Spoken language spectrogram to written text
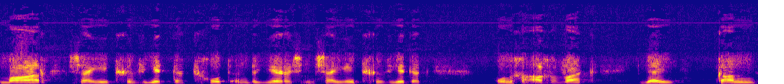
maar sy het geweet dat God in beheer is en sy het geweet dat ongeag wat jy kan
